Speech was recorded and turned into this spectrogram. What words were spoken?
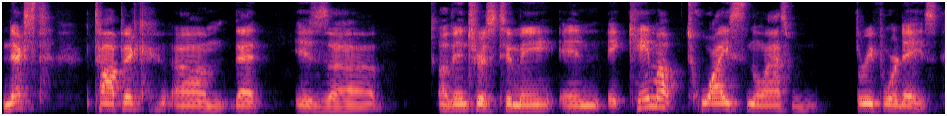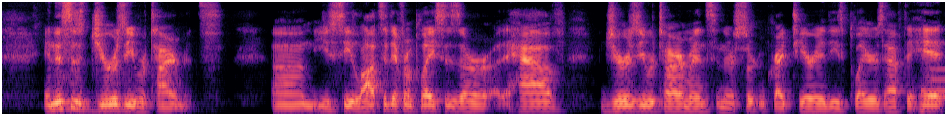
next topic um, that is uh, of interest to me, and it came up twice in the last three four days, and this is jersey retirements. Um, you see lots of different places are have jersey retirements, and there's certain criteria these players have to hit.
